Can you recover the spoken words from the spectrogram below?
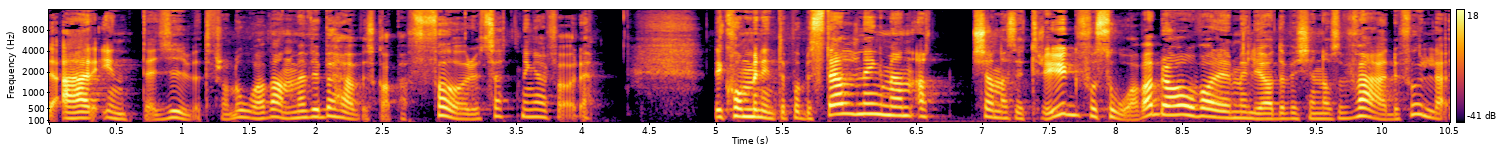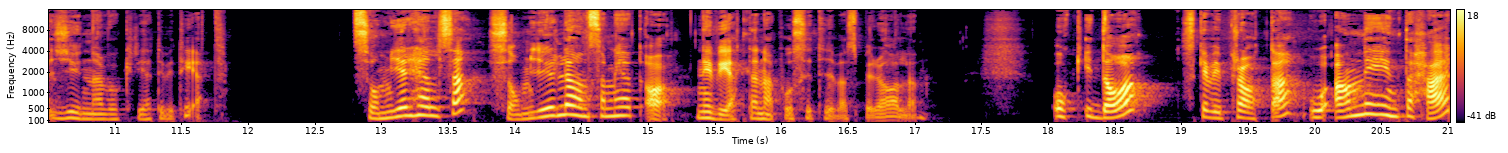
Det är inte givet från ovan, men vi behöver skapa förutsättningar för det. Det kommer inte på beställning, men att känna sig trygg, få sova bra och vara i en miljö där vi känner oss värdefulla gynnar vår kreativitet. Som ger hälsa, som ger lönsamhet. Ja, ni vet den här positiva spiralen. Och idag ska vi prata, och Annie är inte här,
